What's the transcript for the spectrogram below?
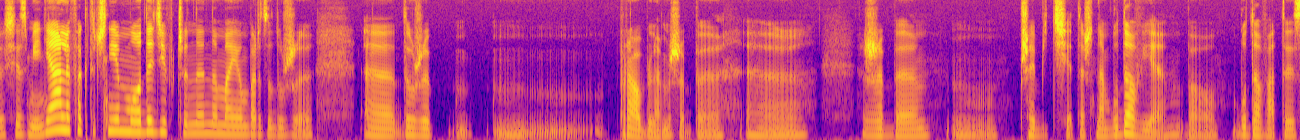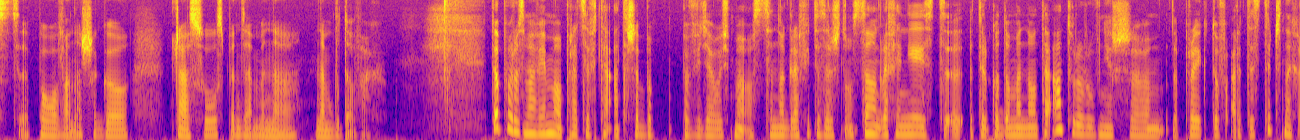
e, się zmienia, ale faktycznie młode dziewczyny no, mają bardzo duży, e, duży problem, żeby, e, żeby mm, przebić się też na budowie, bo budowa to jest połowa naszego czasu, spędzamy na, na budowach. To porozmawiamy o pracy w teatrze, bo powiedziałyśmy o scenografii. To zresztą scenografia nie jest e, tylko domeną teatru, również e, projektów artystycznych,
